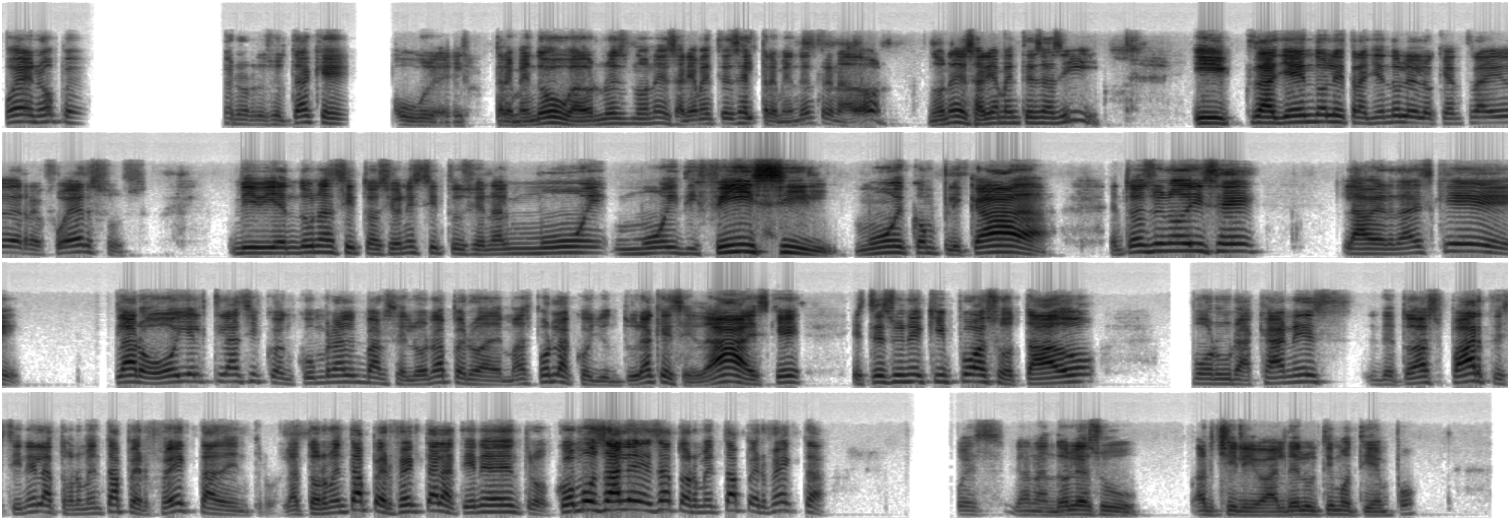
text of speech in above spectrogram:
Bueno, pero, resulta que el tremendo jugador no, es, no necesariamente es el tremendo entrenador, no necesariamente es así. Y trayéndole, trayéndole lo que han traído de refuerzos, viviendo una situación institucional muy, muy difícil, muy complicada. Entonces uno dice, la verdad es que, claro, hoy el clásico encumbra al Barcelona, pero además por la coyuntura que se da, es que este es un equipo azotado por huracanes de todas partes, tiene la tormenta perfecta dentro, la tormenta perfecta la tiene dentro. ¿Cómo sale de esa tormenta perfecta? Pues ganándole a su archilival del último tiempo.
